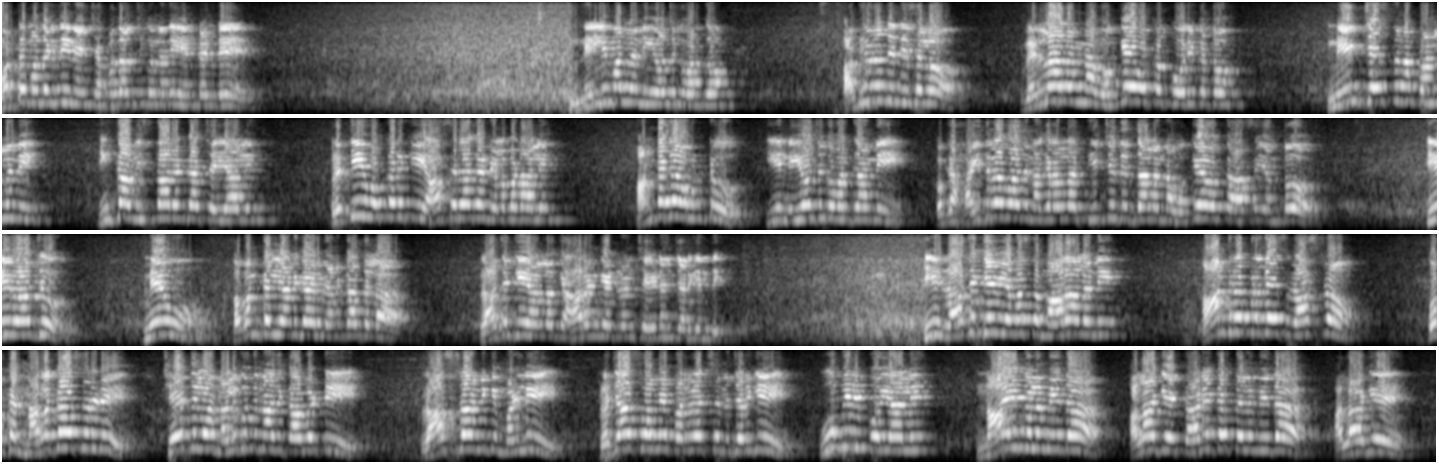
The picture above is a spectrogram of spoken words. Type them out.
మొట్టమొదటిది నేను చెప్పదలుచుకున్నది ఏంటంటే నెల్లిమల్ల నియోజకవర్గం అభివృద్ధి దిశలో వెళ్ళాలన్న ఒకే ఒక్క కోరికతో మేం చేస్తున్న పనులని ఇంకా విస్తారంగా చేయాలి. ప్రతి ఒక్కరికి ఆసరాగా నిలబడాలి. అండగా ఉంటూ ఈ నియోజకవర్గాన్ని ఒక హైదరాబాద్ నగరంలో తీర్చిదిద్దాలన్న ఒకే ఒక్క ఆశయంతో ఈరోజు మేము పవన్ కళ్యాణ్ గారి వెనకాతల రాజకీయాల్లోకి ఆరంగేట్రం చేయడం జరిగింది. ఈ రాజకీయ వ్యవస్థ మారాలని ఆంధ్రప్రదేశ్ రాష్ట్రం ఒక నరకాసురుడి చేతిలో నలుగుతున్నది కాబట్టి రాష్ట్రానికి మళ్ళీ ప్రజాస్వామ్య పరిరక్షణ జరిగి ఊపిరిపోయాలి నాయకుల మీద అలాగే కార్యకర్తల మీద అలాగే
